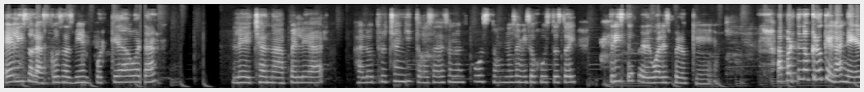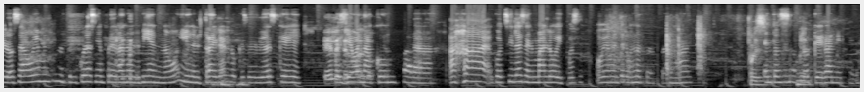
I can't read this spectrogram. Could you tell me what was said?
Él hizo las cosas bien, porque ahora le echan a pelear al otro changuito? O sea, eso no es justo, no se me hizo justo. Estoy triste, pero igual espero que. Aparte, no creo que gane él, o sea, obviamente en la película siempre gana el bien, ¿no? Y en el tráiler lo que se vio es que Él pues es llevan malo. a Kong para. Ajá, Godzilla es el malo y pues obviamente lo van a tratar mal. Pues, Entonces no Bien. creo que gane. pero-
